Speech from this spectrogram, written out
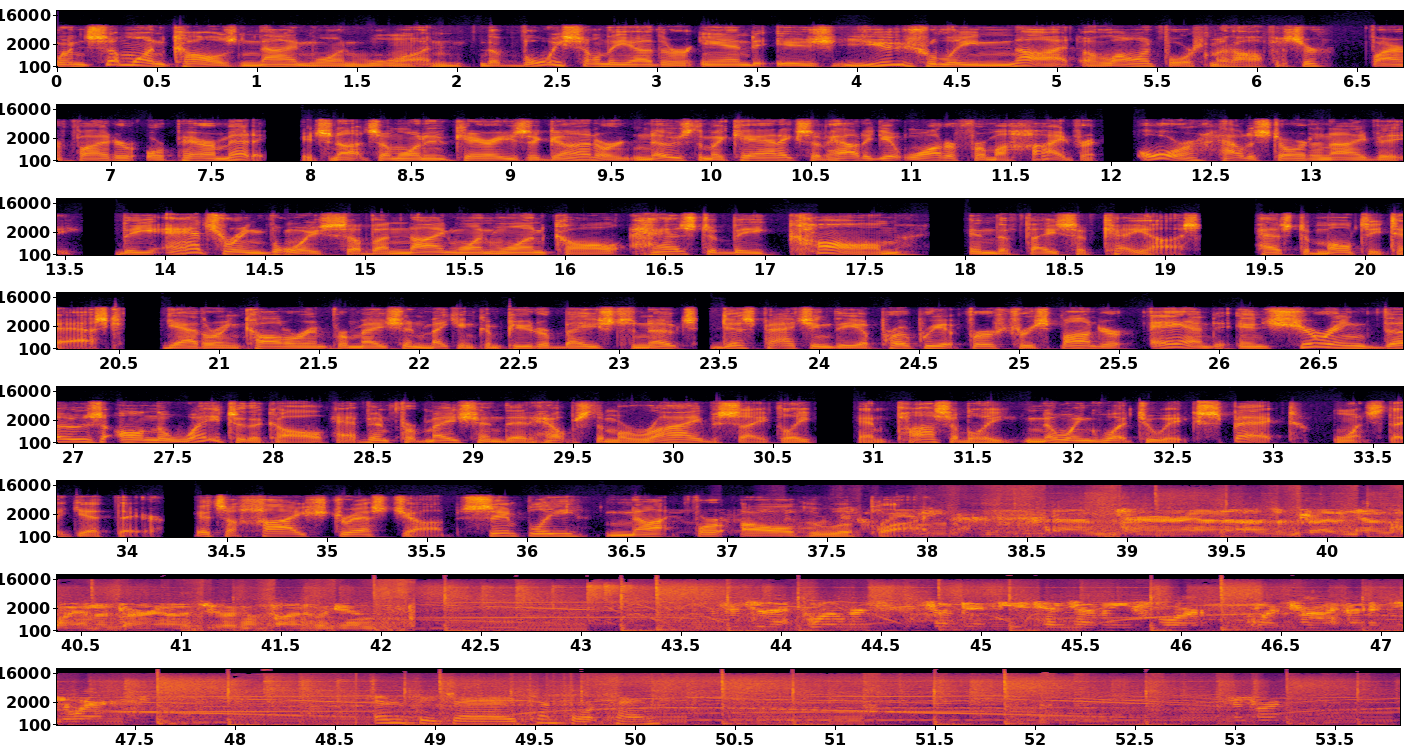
When someone calls 911, the voice on the other end is usually not a law enforcement officer, firefighter, or paramedic. It's not someone who carries a gun or knows the mechanics of how to get water from a hydrant or how to start an IV. The answering voice of a 911 call has to be calm in the face of chaos has to multitask, gathering caller information, making computer based notes, dispatching the appropriate first responder, and ensuring those on the way to the call have information that helps them arrive safely and possibly knowing what to expect once they get there. It's a high stress job, simply not for all who apply. Um, turn around. I was driving down Quinn and turn around and see if I can find him again. This is at Columbus, subject U1074, electronic identity aware. NCJA 1014.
